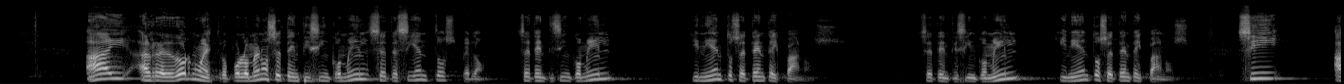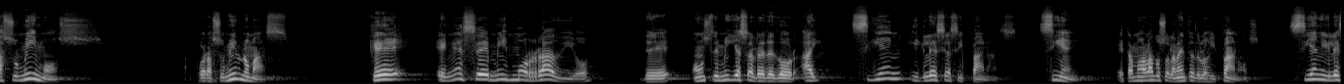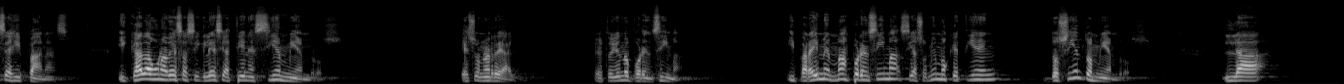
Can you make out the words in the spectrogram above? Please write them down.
Hay alrededor nuestro por lo menos 75.700, perdón, 75.570 hispanos. 75.570 hispanos. Si asumimos, por asumir nomás, que en ese mismo radio de 11 millas alrededor hay 100 iglesias hispanas, 100, estamos hablando solamente de los hispanos, 100 iglesias hispanas, y cada una de esas iglesias tiene 100 miembros. Eso no es real. Estoy yendo por encima. Y para irme más por encima, si asumimos que tienen 200 miembros, la,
